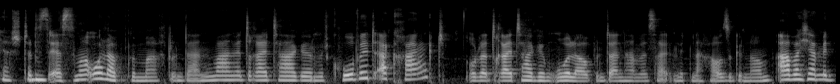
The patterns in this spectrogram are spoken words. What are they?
Ja, Das stimmt. erste Mal Urlaub gemacht. Und dann waren wir drei Tage mit Covid erkrankt. Oder drei Tage im Urlaub und dann haben wir es halt mit nach Hause genommen. Aber ich habe mit,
